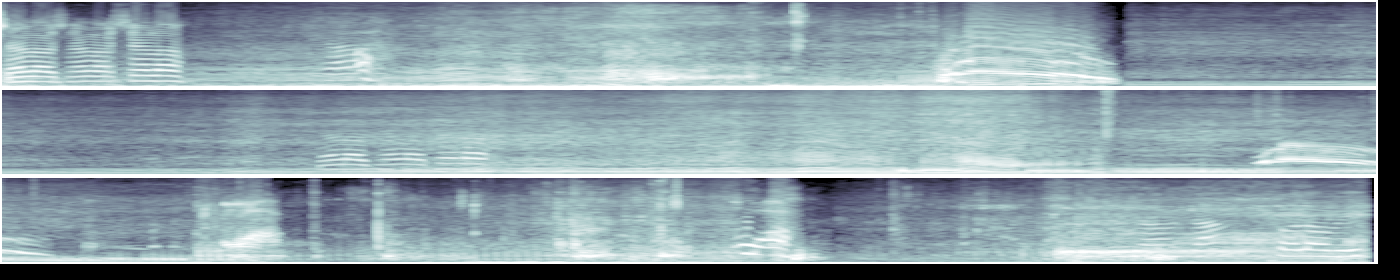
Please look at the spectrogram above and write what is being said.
schneller, schneller, schneller. Ja. Schneller, schneller, schneller. Boah. Boah. Ja, ein ganz toller Weg.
